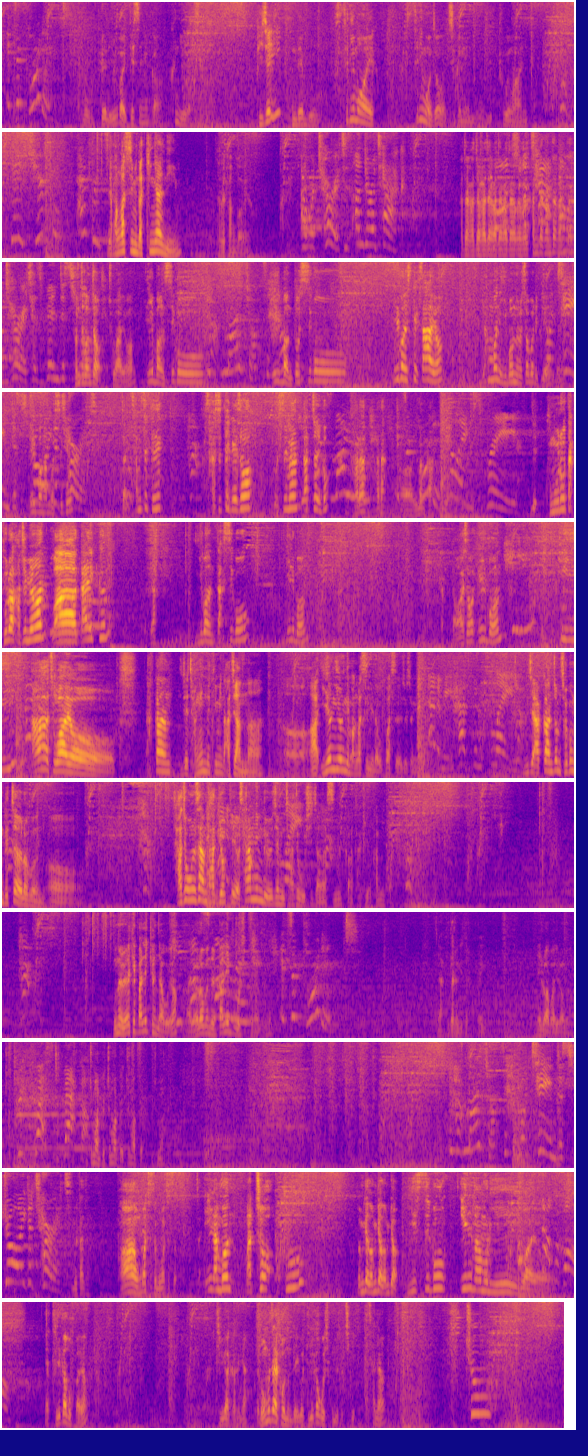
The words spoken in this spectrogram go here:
뭐 별 이유가 있겠습니까? 큰 이유가 없습니다. BJ? 근데 뭐 스트리머의 스트리머죠. 지금은 뭐 유튜브만 하니까. 네 반갑습니다 킹얄님. 다들 반가워요. 가자 가자 가자 가자 가자 가자 간다 간다 간다. 던져. 던져 좋아요 1번 쓰고 It's my job to help. 1번 또 쓰고 1번 스택 쌓아요 한 번에 2번으로 써버릴게요 Your 이거. team destroyed 일번 한번 a 쓰고. 자 3스택 4스택에서 이거 쓰면 땄죠 이거? 가라 가라. 어 이만 가. 이제 궁으로 딱 돌아가 주면 와 깔끔. 자 2번 딱 쓰고 1번. 딱 나와서 1번. 히아 좋아요. 약간 이제 장인 느낌이 나지 않나. 어, 아 이영이 형님 반갑습니다. 못 봤어요 죄송해요. 이제 약간 좀 적응됐죠 여러분? 어 자주 오는 사람 다 기억해요. 사람님도 요즘 자주 오시지 않았습니까? 다 기억합니다 오늘 왜 이렇게 빨리 켰냐고요? 아 여러분들 빨리 보고 싶어가지고. 야 기다려 기다려. 여기 이리 와봐 이리 와봐. 좀만 빼 좀만 빼 좀만 빼 좀만 빼. 이거 따져 아못 맞췄어 못 맞췄어. 자 1 한번 맞춰. 9 넘겨 넘겨 넘겨. 2 쓰고 1 마무리. 좋아요. 야, 딜 가볼까요? 딜 갈까 그냥? 야, 너무 잘 컸는데 이거 딜 가고 싶은데 솔직히. 사냥. 추.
